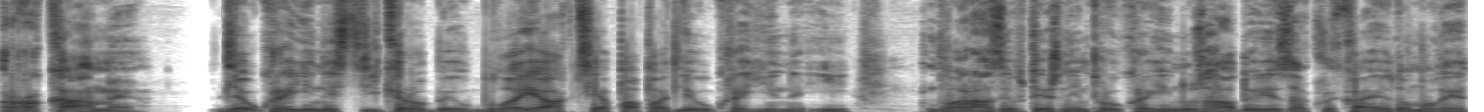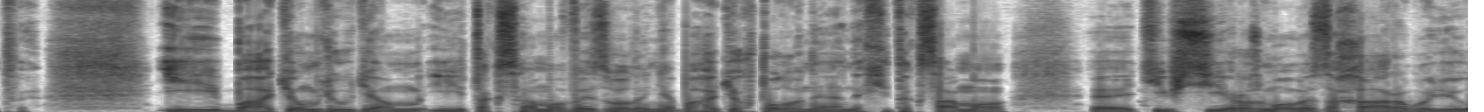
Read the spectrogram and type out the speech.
роками для України стільки робив. Була і акція Папа для України. І Два рази в тиждень про Україну згадує, закликає до молитви. І багатьом людям, і так само визволення багатьох полонених, і так само е, ті всі розмови з Захаровою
